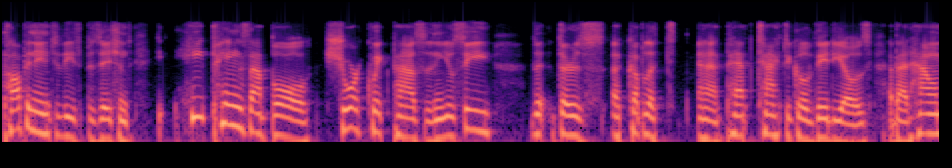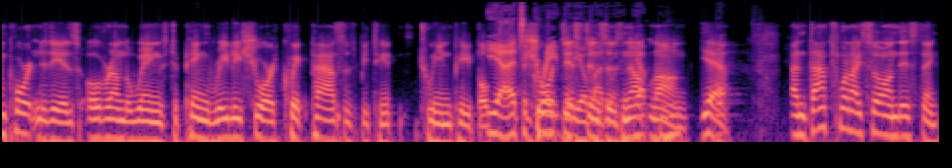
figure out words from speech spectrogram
popping into these positions. He, he, pings that ball, short, quick passes, and you'll see that there's a couple of t- uh, Pep tactical videos about how important it is over on the wings to ping really short, quick passes between between people. Yeah, it's a short great video, distances, not yep. long. Mm-hmm. Yeah. Yep And that's what I saw on this thing.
